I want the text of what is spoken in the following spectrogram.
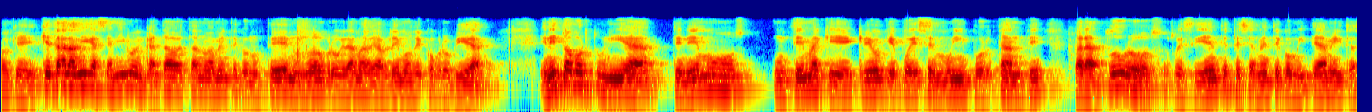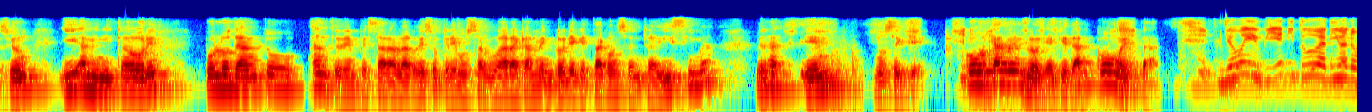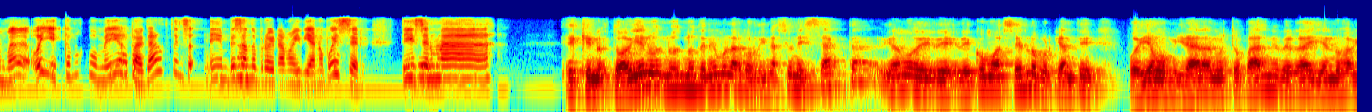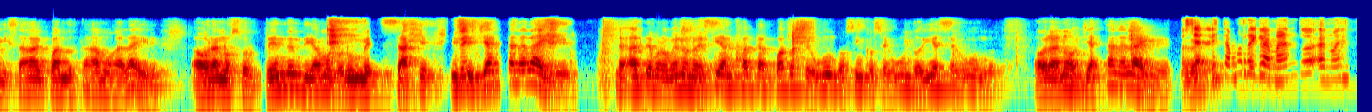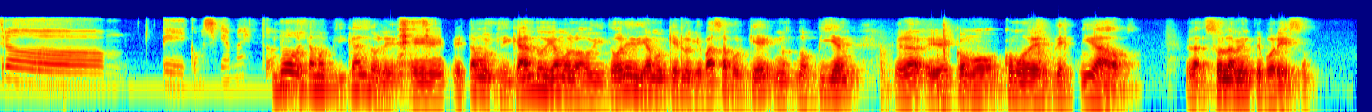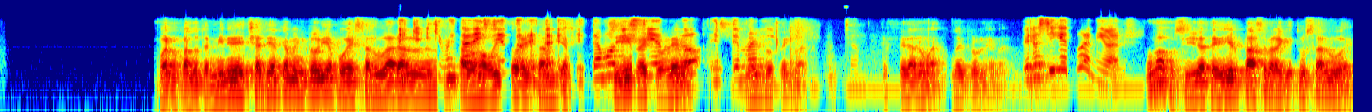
Ok, ¿qué tal amigas y amigos? Encantado de estar nuevamente con ustedes en un nuevo programa de Hablemos de Copropiedad. En esta oportunidad tenemos un tema que creo que puede ser muy importante para todos los residentes, especialmente comité de administración y administradores. Por lo tanto, antes de empezar a hablar de eso, queremos saludar a Carmen Gloria, que está concentradísima en no sé qué. ¿Cómo, Carmen Gloria, ¿qué tal? ¿Cómo está? Yo muy bien, ¿y tú, Aníbal Humada? Oye, estamos como medio apagados empezando el programa hoy día, no puede ser. Tiene que ser más... Es que todavía no, no, tenemos la coordinación exacta, digamos, de, de, cómo hacerlo, porque antes podíamos mirar a nuestro partner, ¿verdad? Y él nos avisaba cuando estábamos al aire. Ahora nos sorprenden, digamos, con un mensaje. Dice, ya están al aire. Antes por lo menos nos decían faltan 4 segundos, 5 segundos, 10 segundos. Ahora no, ya están al aire. O sea, le estamos reclamando a nuestro... Eh, ¿Cómo se llama esto? No, estamos explicándole, eh, estamos explicando, digamos, a los auditores, digamos, qué es lo que pasa, por qué nos, nos pillan. Eh, como, como descuidados. ¿verdad? Solamente por eso. Bueno, cuando termine de chatear, Carmen Gloria, puedes saludar al, a los auditores también. Estamos sí, no hay problema. El tema no hay problema. Espera nomás, no hay problema. Pero sigue tú, Aníbal. No, no, pues si yo ya te di el pase para que tú saludes.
